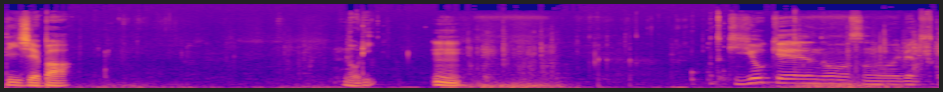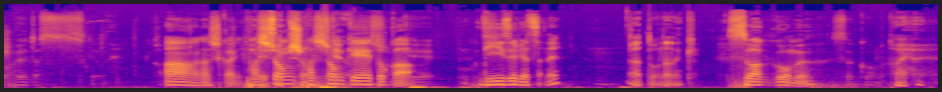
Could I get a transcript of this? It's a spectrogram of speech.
DJ バー。ノリ。うん。あと企業系のそのイベントとか増えたっすけどねああ、確かに。ファッション、ファッション系とかディーゼルやつだね。あと、なんだっけ。スワッグオムはいはい。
